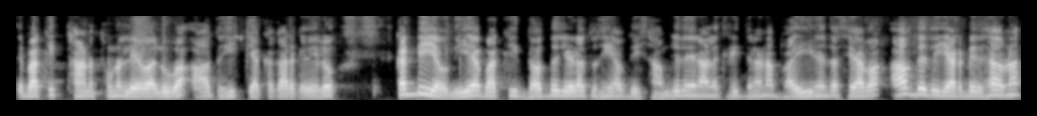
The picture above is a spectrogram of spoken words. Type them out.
ਤੇ ਬਾਕੀ ਥਣ ਥੁਣ ਲੈਵਲੂਗਾ ਆ ਤੁਸੀਂ ਚੈੱਕ ਕਰਕੇ ਦੇਖ ਲਓ ਕੱਢੀ ਆਉਂਦੀ ਆ। ਬਾਕੀ ਦੁੱਧ ਜਿਹੜਾ ਤੁਸੀਂ ਆਪਦੀ ਸਮਝ ਦੇ ਨਾਲ ਖਰੀਦਣਾ ਨਾ ਬਾਈ ਨੇ ਦੱਸਿਆ ਵਾ ਆਪਦੇ ਤਜਰਬੇ ਦੇ ਹਿਸਾਬ ਨਾਲ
